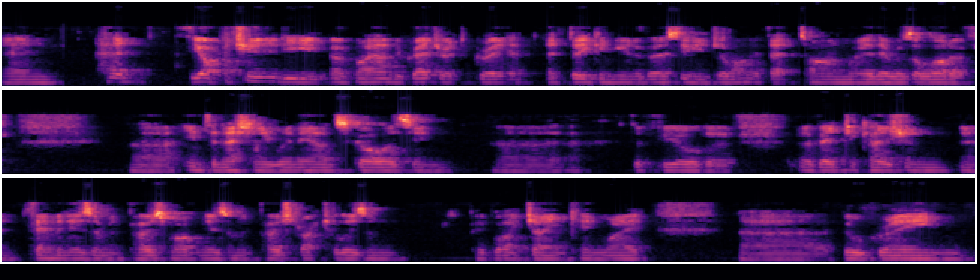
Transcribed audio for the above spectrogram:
and had the opportunity of my undergraduate degree at, at Deakin University in Geelong at that time, where there was a lot of uh, internationally renowned scholars in uh, the field of, of education and feminism and postmodernism and post-structuralism, people like Jane Kenway, uh, Bill Green,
